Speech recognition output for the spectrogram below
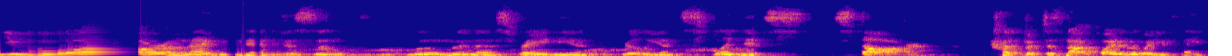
You are a magnificent, luminous, radiant, brilliant, splendid star. but just not quite in the way you think.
